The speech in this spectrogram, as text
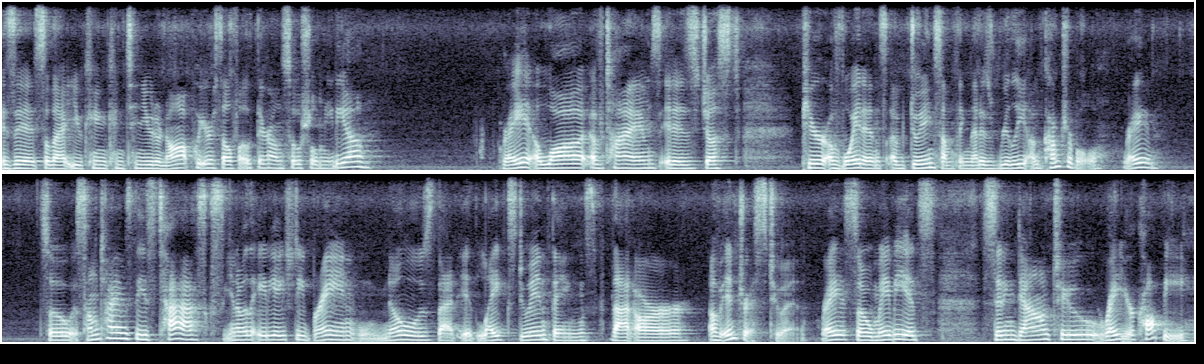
Is it so that you can continue to not put yourself out there on social media? Right? A lot of times it is just pure avoidance of doing something that is really uncomfortable, right? So sometimes these tasks, you know, the ADHD brain knows that it likes doing things that are of interest to it, right? So maybe it's sitting down to write your copy,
